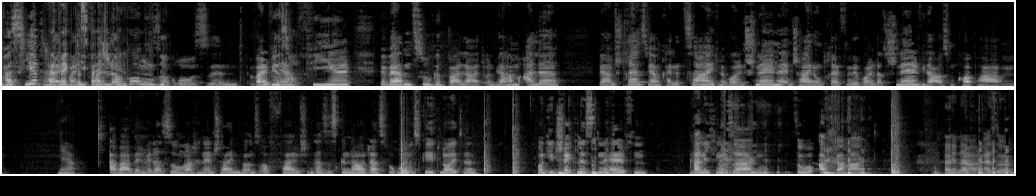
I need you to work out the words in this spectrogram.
passiert halt, weil die Beispiel. Verlockungen so groß sind, weil wir ja. so viel, ja. wir werden zugeballert und wir haben alle, wir haben Stress, wir haben keine Zeit, wir wollen schnell eine Entscheidung treffen, wir wollen das schnell wieder aus dem Kopf haben. Ja. Aber wenn wir das so machen, entscheiden wir uns oft falsch und das ist genau das, worum es geht, Leute. Und die Checklisten helfen, kann ich nur sagen. So, abgehakt. Genau, also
